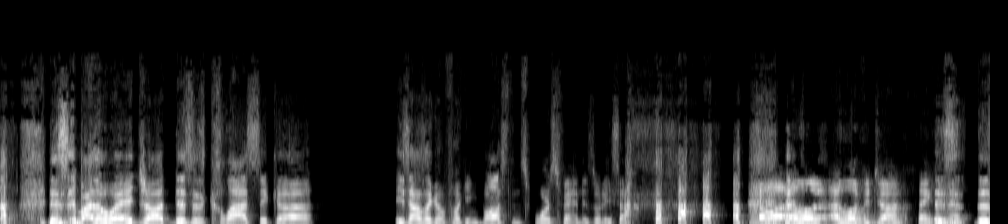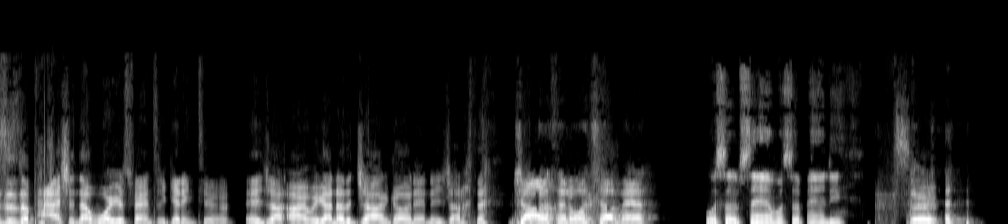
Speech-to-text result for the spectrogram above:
This, by the way, John, this is classic. Uh, he sounds like a fucking Boston sports fan, is what he sounds. I, lo- I love I love you, John. Thank you, This is this is the passion that Warriors fans are getting to. Hey, John. All right, we got another John going in. Hey, Jonathan. Jonathan, what's up, man? What's up, Sam? What's up, Andy? Sir.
